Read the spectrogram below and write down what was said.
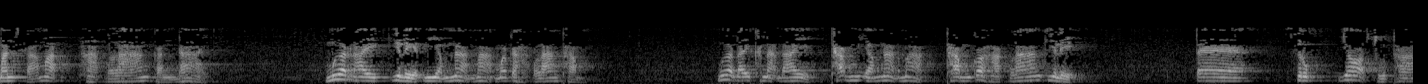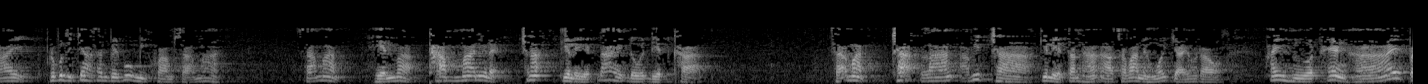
มันสามารถหักล้างกันได้ เมื่อไรกิเลสมีอำนาจมากมันก็หักล้างธรรมเมื่อใดขณะใดธรรมมีอำนาจมากธรรมก็หักล้างกิเลสแต่สรุปยอดสุดท้าย พระพุทธเจ้าท่านเป็นผู้มีความสามารถ สามารถเห็นว่าธรรมะนี่แหละ ชนะกิเลสได้โดยเด็ดขาด สามารถชะล้างอวิชชากิเลสตัณหาอาสวะในหัวใจของเรา ให้เหือดแห้งหายไป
